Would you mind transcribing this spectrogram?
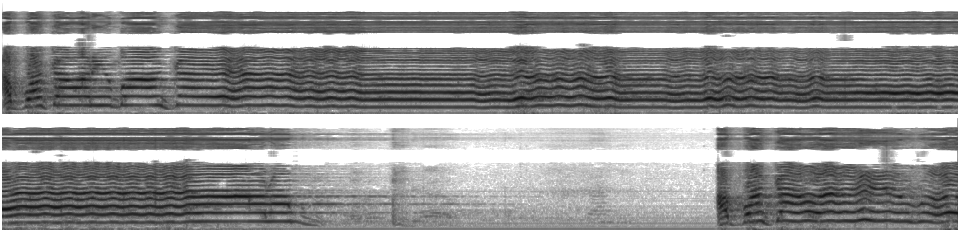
عفوك ورضاك يا عفوك ورضاك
